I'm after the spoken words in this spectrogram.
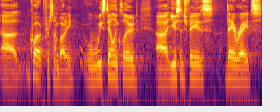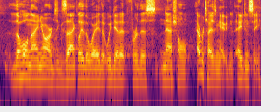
uh, quote for somebody, we still include uh, usage fees, day rates, the whole nine yards, exactly the way that we did it for this national advertising agency.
